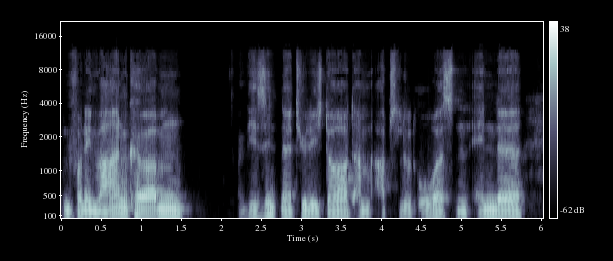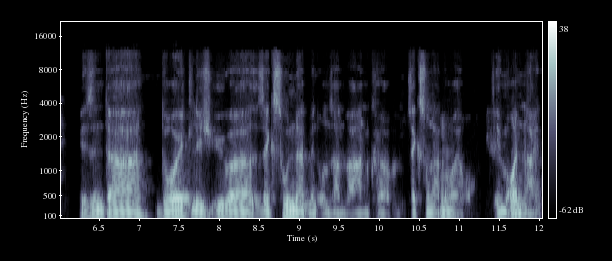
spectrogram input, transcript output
Und von den Warenkörben, wir sind natürlich dort am absolut obersten Ende. Wir sind da deutlich über 600 mit unseren Warenkörben, 600 mhm. Euro im Online.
